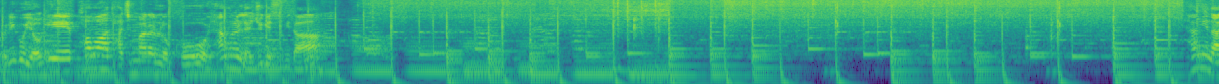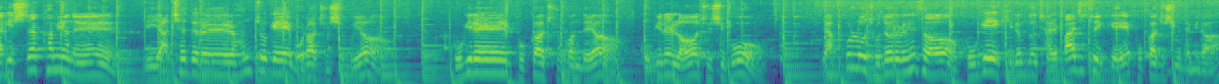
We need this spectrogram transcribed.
그리고 여기에 파와 다진 마늘 넣고 향을 내주겠습니다. 향이 나기 시작하면은 이 야채들을 한쪽에 몰아주시고요. 고기를 볶아 줄 건데요. 고기를 넣어 주시고 약불로 조절을 해서 고기의 기름도 잘 빠질 수 있게 볶아 주시면 됩니다.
